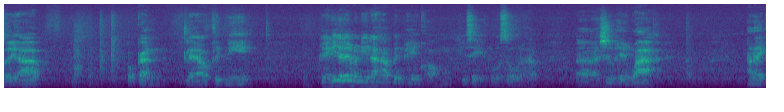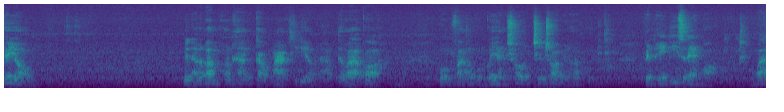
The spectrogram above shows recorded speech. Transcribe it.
สวัสดีครับพบกันอีกแล้วคลิปนี้ เพลงที่จะเล่นวันนี้นะครับ เป็นเพลงของพิเศษโลโซนะครับชื่อเพลงว่าอะไรก็ยอม เป็นอัลบั้มค่อนข้างเก่ามากทีเดียวนะครับ แต่ว่าก็ผมฟังแล้วผมก็ยังชอบชื่นชอบอยู่นะครับ เป็นเพลงที่แสดงออกถึงว่า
